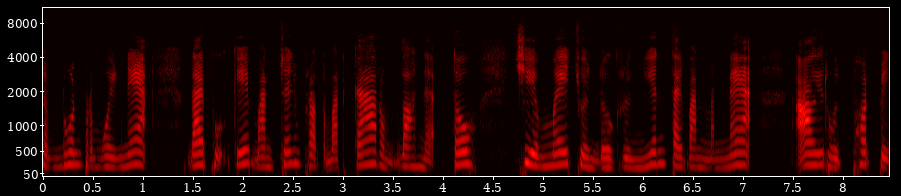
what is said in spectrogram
ចំនួន6នាក់ដែលពួកគេបានចេញប្រតិបត្តិការរំដោះអ្នកទោសជាមេជួញដូរគ្រឿងញៀនតៃវ៉ាន់ម្នាក់ ឲ្យរួចផុតពី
